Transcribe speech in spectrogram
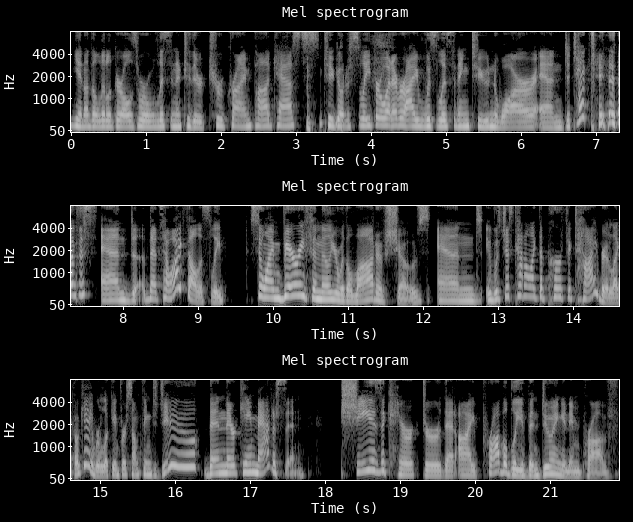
you know, the little girls were listening to their true crime podcasts to go to sleep or whatever, I was listening to noir and detectives. And that's how I fell asleep. So I'm very familiar with a lot of shows, and it was just kind of like the perfect hybrid. Like, okay, we're looking for something to do. Then there came Madison. She is a character that I probably have been doing in improv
